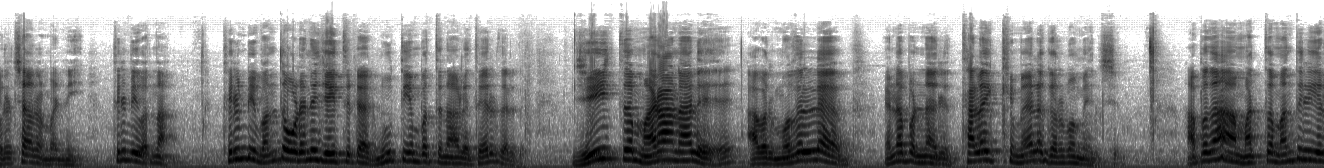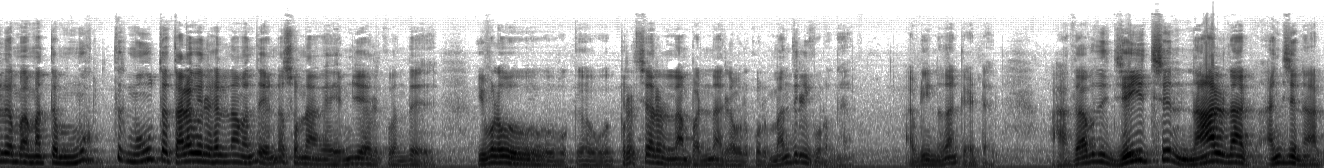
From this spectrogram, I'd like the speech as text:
பிரச்சாரம் பண்ணி திரும்பி வந்தான். திரும்பி வந்த உடனே ஜெயித்துட்டார். நூற்றி எண்பத்தி நாலு தேர்தல் ஜெயித்த மறாநாள் அவர் முதல்ல என்ன பண்ணார்? தலைக்கு மேலே கர்ப்பம் ஆயிடுச்சு அப்போ தான் மற்ற மந்திரிகள் மற்ற மூத்து மூத்த தலைவர்கள்லாம் வந்து என்ன சொன்னாங்க? எம்ஜிஆருக்கு வந்து இவ்வளவு பிரச்சாரம்லாம் பண்ணார் அவருக்கு ஒரு மந்திரி கொடுங்க அப்படின்னு தான் கேட்டார். அதாவது ஜெயிச்சு நாலு நாள் அஞ்சு நாள்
